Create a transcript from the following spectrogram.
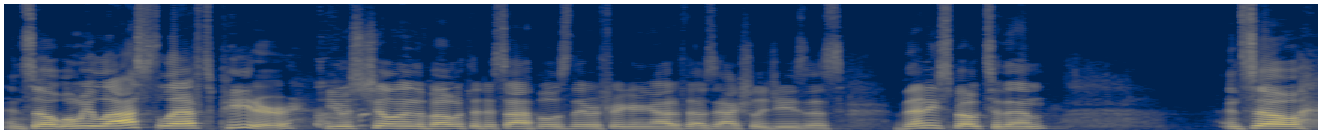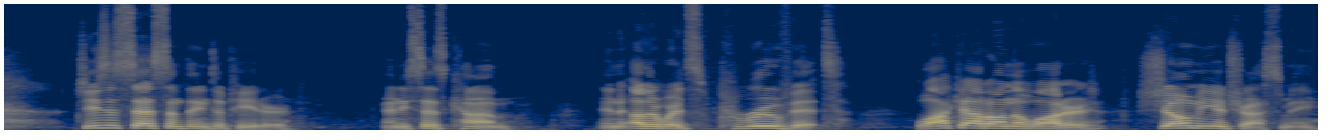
And so when we last left Peter, he was chilling in the boat with the disciples. They were figuring out if that was actually Jesus. Then he spoke to them. And so Jesus says something to Peter, and he says, Come. In other words, prove it. Walk out on the water. Show me you trust me.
